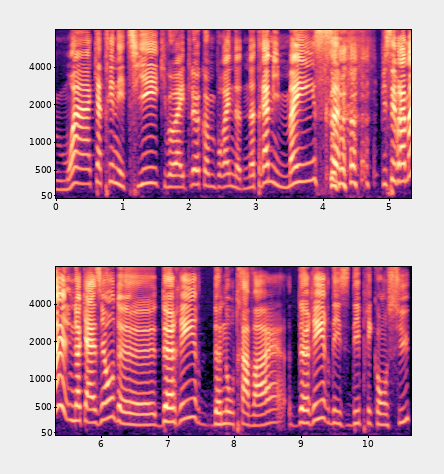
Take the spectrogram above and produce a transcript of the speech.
moi, Catherine Etier, qui va être là comme pour être notre, notre amie mince. Puis c'est vraiment une occasion de, de rire de nos travers, de rire des idées préconçues.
